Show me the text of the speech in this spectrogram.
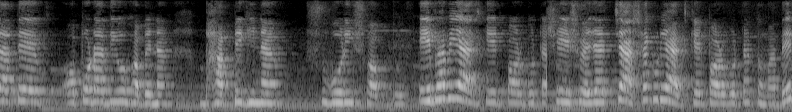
তাতে অপরাধীও হবে না, ভাববে কিনা শুভরই শব্দ। এইভাবেই আজকের পর্বটা শেষ হয়ে যাচ্ছে। আশা করি আজকের পর্বটা তোমাদের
